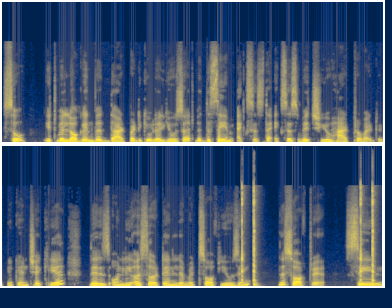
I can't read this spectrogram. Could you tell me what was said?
So it will log in with that particular user with the same access the access which you had provided. You can check here. There is only a certain limits of using the software. Sale.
